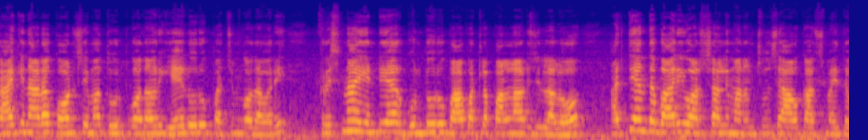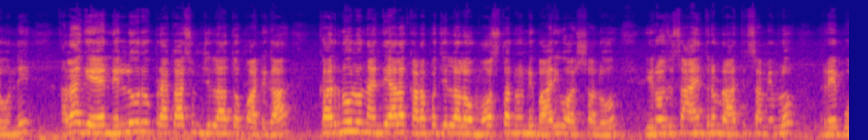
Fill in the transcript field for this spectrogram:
కాకినాడ కోనసీమ తూర్పుగోదావరి ఏలూరు పశ్చిమ గోదావరి కృష్ణా ఎన్టీఆర్ గుంటూరు బాపట్ల పల్నాడు జిల్లాలో అత్యంత భారీ వర్షాల్ని మనం చూసే అవకాశం అయితే ఉంది. అలాగే నెల్లూరు ప్రకాశం జిల్లాతో పాటుగా కర్నూలు నంద్యాల కడప జిల్లాలో మోస్తరు నుండి భారీ వర్షాలు ఈరోజు సాయంత్రం రాత్రి సమయంలో రేపు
